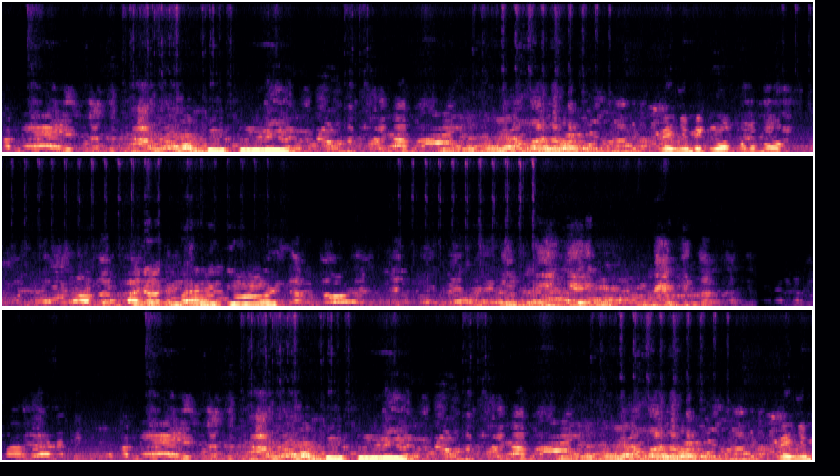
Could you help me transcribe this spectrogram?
kami. Yan yung mikropono mo. Ano, ito marinig. Senator Pogo, nandito po kami. Yan yung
